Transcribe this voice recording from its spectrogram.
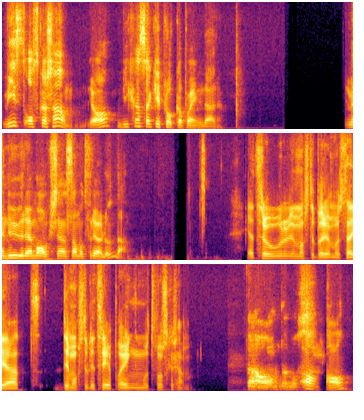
visst Oskarshamn, ja, vi kan säkert plocka poäng där. Men hur är magkänslan mot Frölunda? Jag tror vi måste börja med att säga att det måste bli tre poäng mot Oskarshamn. Ja, det måste Ja, ja.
